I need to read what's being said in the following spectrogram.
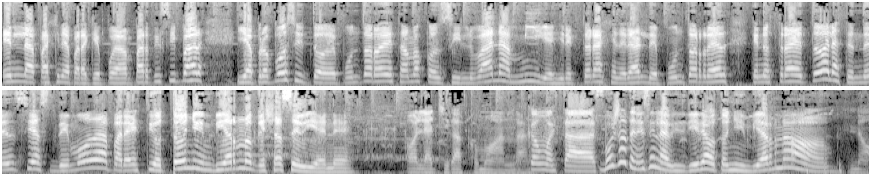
en la página para que puedan participar. Y a propósito de Punto Red, estamos con Silvana Míguez, directora general de Punto Red, que nos trae todas las tendencias de moda para este otoño-invierno que ya se viene. Hola chicas, ¿cómo andan? ¿Cómo estás? ¿Vos ya tenés en la vidriera otoño-invierno? No,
